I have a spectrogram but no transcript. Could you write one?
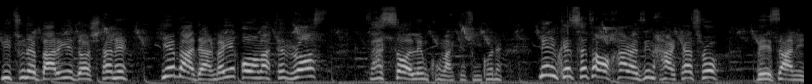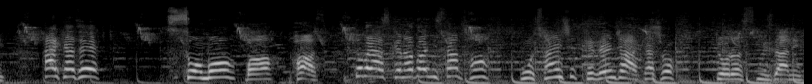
می‌تونه برای داشتن یه بدن و یه قامت راست و سالم کمکتون کنه. میریم که سه تا آخر از این حرکت رو بزنیم. حرکت سومو با پاس. دوباره از کنار باید میستم تا مطمئن شید که رنج حرکت رو درست می‌زنیم.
